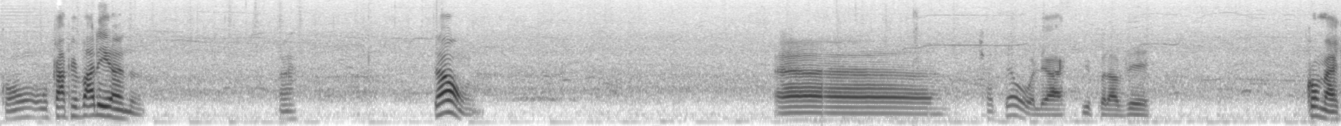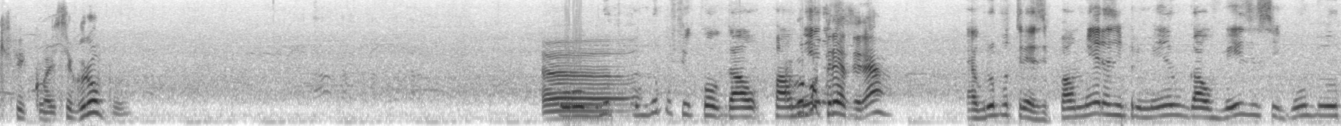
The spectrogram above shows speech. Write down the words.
Com o Capivariano. né? Então. é, Deixa eu até olhar aqui para ver como é que ficou esse grupo. O grupo, o grupo ficou Gal, É o Palmeiras. grupo 13, né? É o grupo 13. Palmeiras em primeiro, Galvez em segundo,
